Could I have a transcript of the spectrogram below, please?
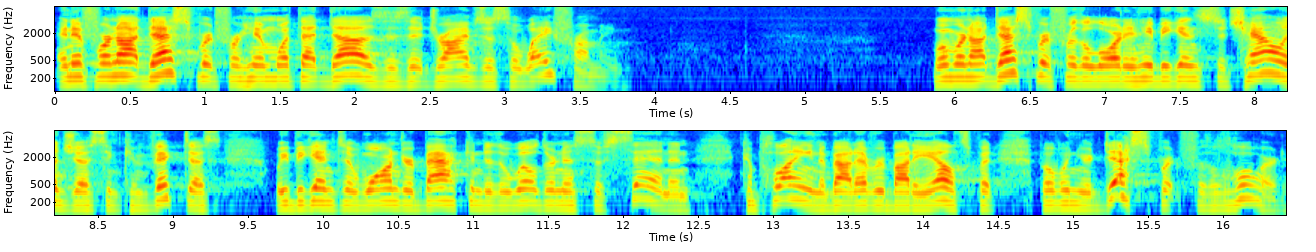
And if we're not desperate for him, what that does is it drives us away from him. When we're not desperate for the Lord and He begins to challenge us and convict us, we begin to wander back into the wilderness of sin and complain about everybody else. But, but when you're desperate for the Lord,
